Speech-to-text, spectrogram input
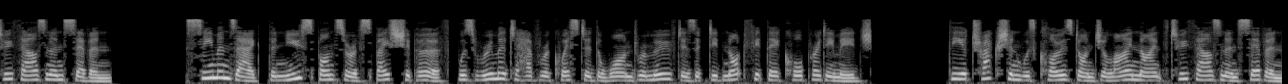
2007. Siemens AG, the new sponsor of Spaceship Earth, was rumored to have requested the wand removed as it did not fit their corporate image. The attraction was closed on July 9, 2007,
